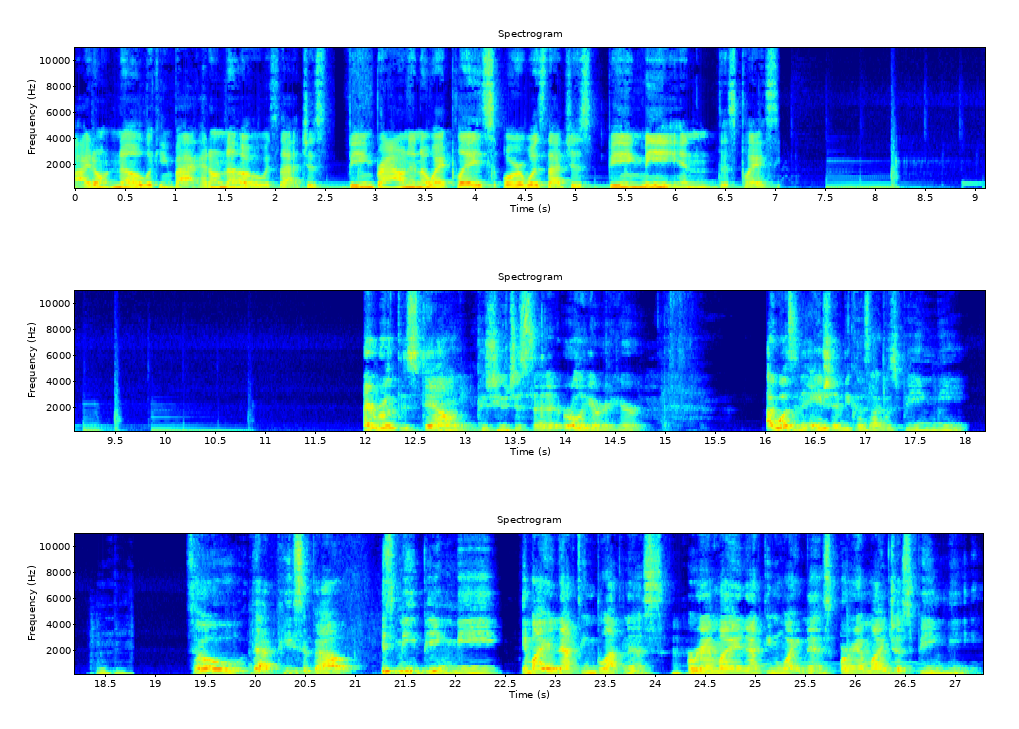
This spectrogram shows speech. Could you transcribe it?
I don't know. Looking back, I don't know. Was that just being brown in a white place, or was that just being me in this place? I wrote this down because you just said it earlier here. I wasn't Asian because I was being me. Mm-hmm. So that piece about is me being me, am I enacting blackness mm-hmm. or am I enacting whiteness or am I just being me?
